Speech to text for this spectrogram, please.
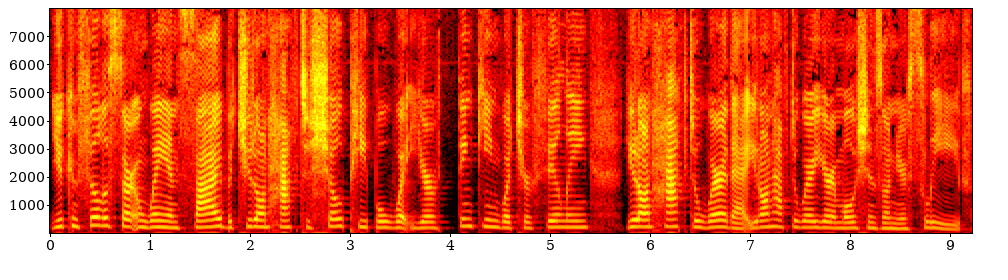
you can feel a certain way inside but you don't have to show people what you're thinking what you're feeling. You don't have to wear that. You don't have to wear your emotions on your sleeve.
